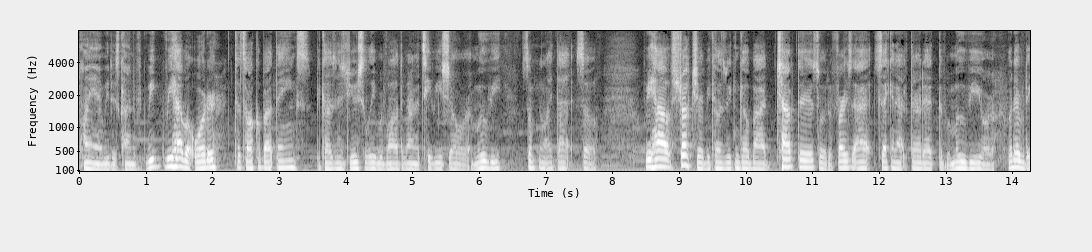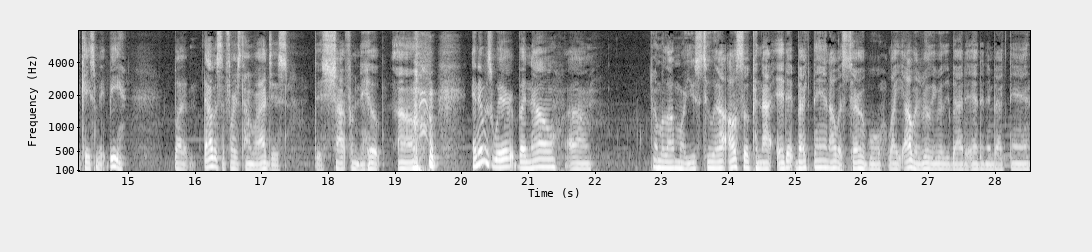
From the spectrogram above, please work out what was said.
plan. We just kind of we, we have an order to talk about things because it's usually revolved around a TV show or a movie, something like that. So we have structure because we can go by chapters or the first act, second act, third act of a movie or whatever the case may be. But that was the first time where I just just shot from the hip, um, and it was weird. But now um, I'm a lot more used to it. I also cannot edit back then. I was terrible. Like I was really, really bad at editing back then.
